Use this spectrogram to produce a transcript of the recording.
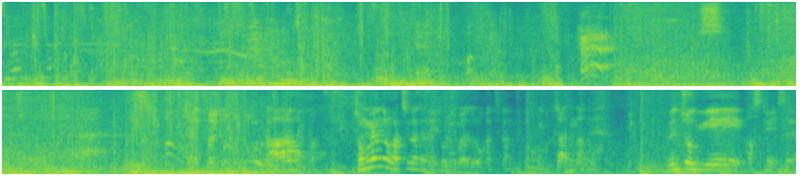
지원. 쟤네 금방 저쪽으로 아. 정면으로 같이 가잖아요 네, 돌지 말고 저쪽으로 같이 가는 게 낫겠다. 짜증나네. 왼쪽 위에 바스티온 있어요.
